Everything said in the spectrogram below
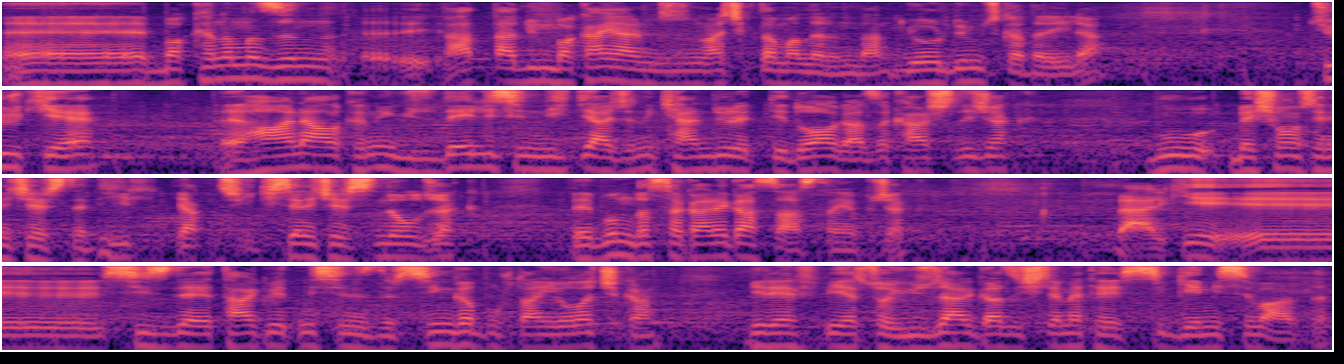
Ee, bakanımızın e, hatta dün bakan yardımcımızın açıklamalarından gördüğümüz kadarıyla Türkiye e, hane halkının %50'sinin ihtiyacını kendi ürettiği doğalgazla karşılayacak. Bu 5-10 sene içerisinde değil, yaklaşık 2 sene içerisinde olacak ve bunu da Sakarya Gaz sahasından yapacak. Belki e, siz de takip etmişsinizdir. Singapur'dan yola çıkan bir FPSO yüzer gaz işleme tesisi gemisi vardı.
